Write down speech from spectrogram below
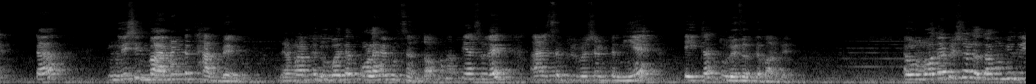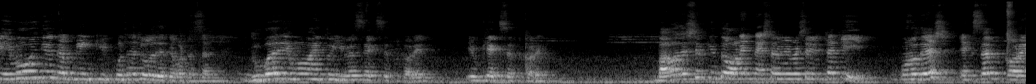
একটা ইংলিশ এনভায়রনমেন্টে থাকবেন, যখন আপনি দুবাইতে পড়ালেখা করছেন, তখন আপনি আসলে আইএলটিএস প্রিপারেশনটা নিয়ে এইটা তুলে ফেলতে পারবেন। এবং মজার বিষয় তখন কিন্তু এমওআই দিয়ে আপনি কি, কোথায় চলে যেতে পারতেছেন, দুবাইয়ের এমওআই তো ইউএস অ্যাকসেপ্ট করে ইউকে অ্যাকসেপ্ট করে। বাংলাদেশের কিন্তু অনেক ন্যাশনাল ইউনিভার্সিটিটা কি, কোনো দেশ অ্যাকসেপ্ট করে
